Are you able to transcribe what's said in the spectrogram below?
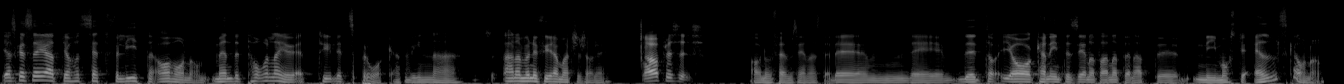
jag ska säga att jag har sett för lite av honom, men det talar ju ett tydligt språk att vinna. Han har vunnit fyra matcher sa du? Ja, precis. Av de fem senaste. Det, det, det, jag kan inte se något annat än att eh, ni måste ju älska honom.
